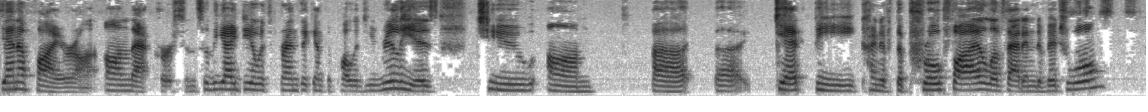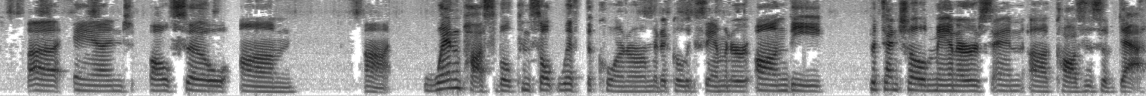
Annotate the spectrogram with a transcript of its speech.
identifier on, on that person. So the idea with forensic anthropology really is to um, uh, uh, get the kind of the profile of that individual uh, and also um, uh, when possible, consult with the coroner or medical examiner on the potential manners and uh, causes of death.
